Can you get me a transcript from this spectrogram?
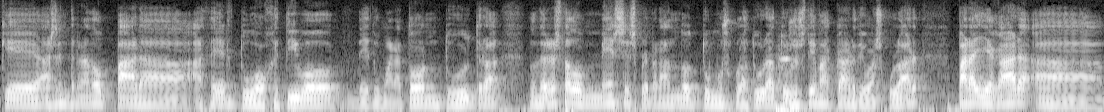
que has entrenado para hacer tu objetivo de tu maratón, tu ultra, donde has estado meses preparando tu musculatura, tu sistema cardiovascular para llegar a,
